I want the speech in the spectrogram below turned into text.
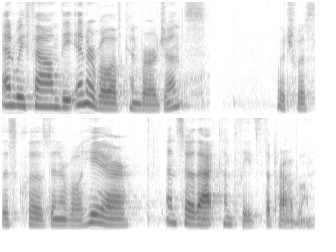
and we found the interval of convergence, which was this closed interval here, and so that completes the problem.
